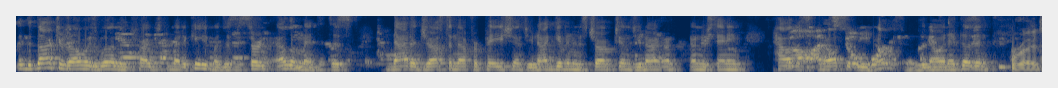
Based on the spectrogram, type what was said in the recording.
the doctors are always willing to prescribe you medication, but there's a certain element that's just not addressed enough for patients. You're not giving instructions. You're not un- understanding how this can also be helpful, you know, and it doesn't Right.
